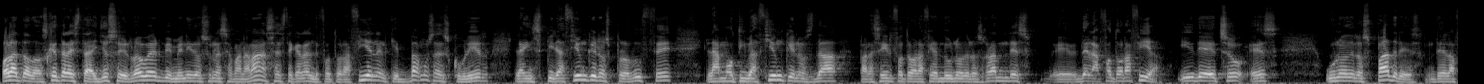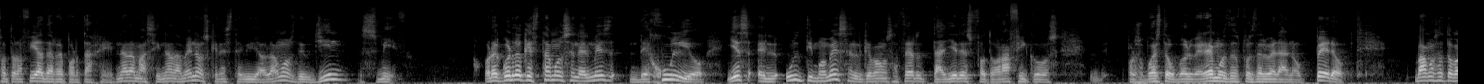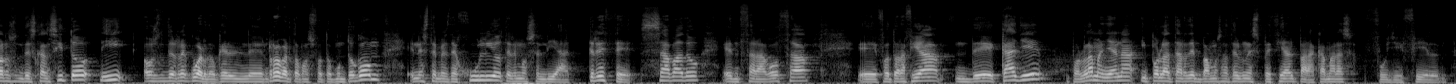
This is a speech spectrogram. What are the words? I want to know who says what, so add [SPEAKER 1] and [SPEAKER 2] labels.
[SPEAKER 1] Hola a todos, ¿qué tal estáis? Yo soy Robert, bienvenidos una semana más a este canal de fotografía en el que vamos a descubrir la inspiración que nos produce, la motivación que nos da para seguir fotografiando uno de los grandes eh, de la fotografía y de hecho es uno de los padres de la fotografía de reportaje, nada más y nada menos que en este vídeo hablamos de Eugene Smith. Os recuerdo que estamos en el mes de julio y es el último mes en el que vamos a hacer talleres fotográficos. Por supuesto, volveremos después del verano, pero Vamos a tomarnos un descansito y os recuerdo que en robertomasfoto.com en este mes de julio tenemos el día 13 sábado en Zaragoza eh, fotografía de calle por la mañana y por la tarde vamos a hacer un especial para cámaras Fujifilm.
